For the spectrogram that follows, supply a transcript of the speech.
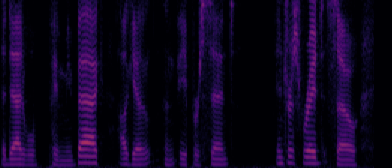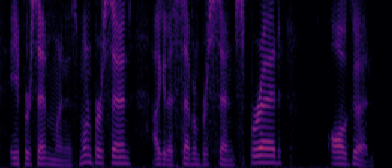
the dad will pay me back, I'll get an 8% interest rate, so 8% minus 1, I'll get a 7% spread, all good.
